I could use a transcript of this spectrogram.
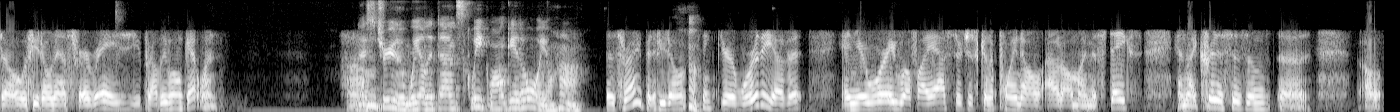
So if you don't ask for a raise, you probably won't get one. Um, that's true. The wheel that doesn't squeak won't get oil, huh? That's right. But if you don't huh. think you're worthy of it, and you're worried, well, if I ask, they're just going to point all, out all my mistakes and my criticisms, uh, all,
